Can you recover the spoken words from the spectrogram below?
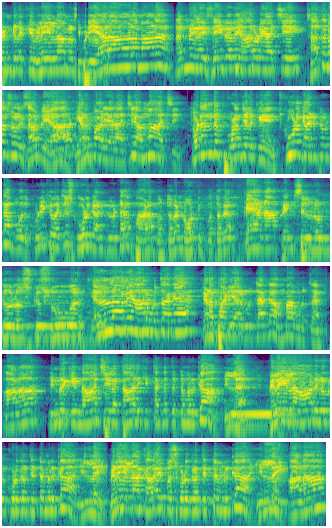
பெண்களுக்கு விலை இல்லாமல் இப்படி ஏராளமான நன்மைகளை செய்தது யாருடைய ஆட்சி? சத்தமா சொல்லுங்க சாப்பிடலையா? எடப்பாடியார் ஆட்சி அம்மா ஆட்சி. தொடர்ந்து குழந்தைகளுக்கு ஸ்கூலுக்கு அனுப்பி விட்டா போதும். குளிக்க வச்சு ஸ்கூலுக்கு அனுப்பிவிட்டா பாட புத்தகம் நோட்டு புத்தகம் பேனா பென்சில் நொட்டு லொஸ்கு சூவு எல்லாமே ஆறு கொடுத்தாங்க? எடப்பாடியார் கொடுத்தாங்க அம்மா கொடுத்தாங்க. ஆனா இன்றைக்கு இந்த ஆட்சியில தாலிக்கு தங்க திட்டம் இருக்கா? இல்ல. விலையில்லா ஆடுகளுக்கு கொடுக்கிற திட்டம் இருக்கா? இல்லை. விலையில்லா கரை பஸ் கொடுக்கிற திட்டம் இருக்கா? இல்லை. ஆனா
